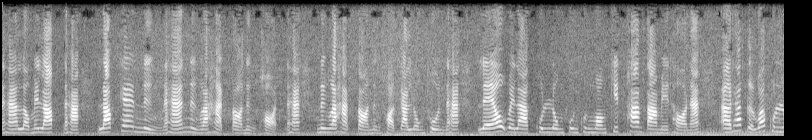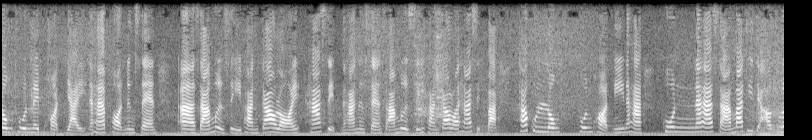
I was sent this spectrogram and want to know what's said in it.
นะคะเราไม่รับนะคะรับแค่1นะคะ1รหัสต่อ 1 พอร์ตนะคะ1รหัสต่อ 1 พอร์ตการลงทุนนะคะแล้วเวลาคุณลงทุนคุณมองคิดภาพตามเมทอนะเอ่อถ้าเกิดว่าคุณลงทุนในพอร์ตใหญ่นะคะพอร์ต1 0 0 0 0แสนอ่า34,950นะคะ134,950บาท ถ้าคุณลงทุนพอร์ตนี้นะคะ คุณนะคะสามารถที่จะเอาธุร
